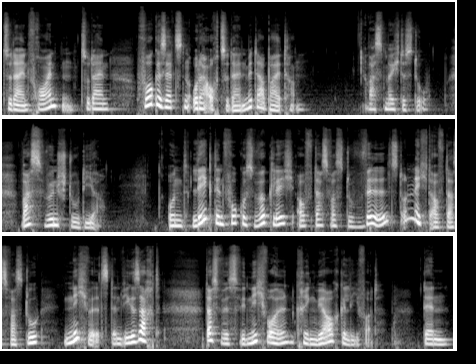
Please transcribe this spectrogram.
zu deinen Freunden, zu deinen Vorgesetzten oder auch zu deinen Mitarbeitern? Was möchtest du? Was wünschst du dir? Und leg den Fokus wirklich auf das, was du willst und nicht auf das, was du nicht willst. Denn wie gesagt, das, was wir nicht wollen, kriegen wir auch geliefert. Denn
